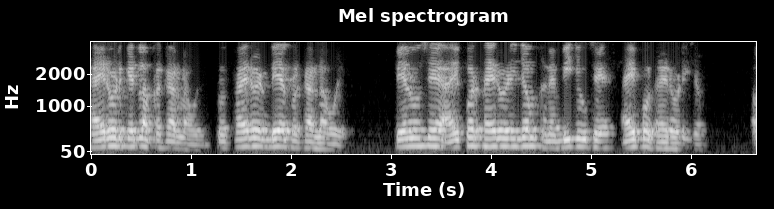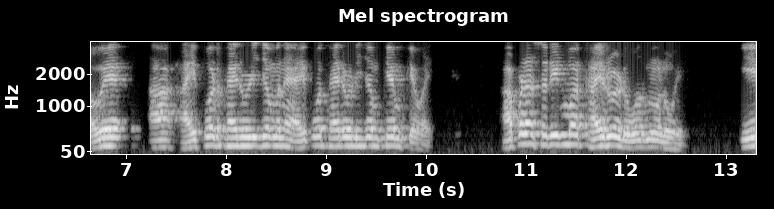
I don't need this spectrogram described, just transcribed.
થાઇરોઇડ કેટલા પ્રકારના હોય. તો થાઇરોઇડ બે પ્રકારના હોય. પેલું છે હાઇપરથાઇરોઇડિઝમ અને બીજું છે હાઇપોથાઇરોઇડિઝમ. હવે આ હાઇપરથાઇરોઇડિઝમ અને હાઇપોથાઇરોઇડિઝમ કેમ કહેવાય? આપણા શરીરમાં થાઇરોઇડ હોર્મોન હોય. એ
